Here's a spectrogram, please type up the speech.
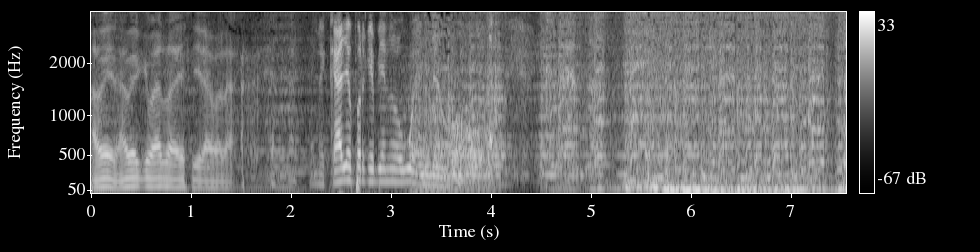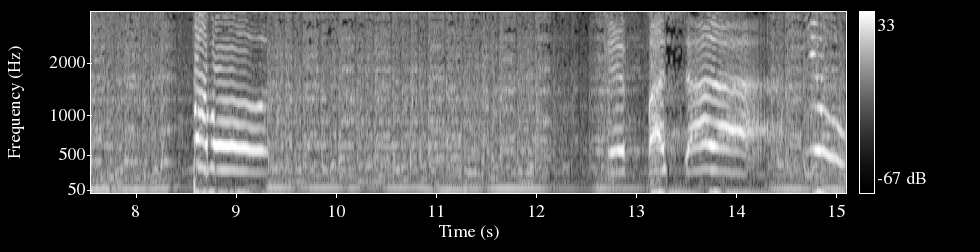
A ver, a ver qué vas a decir ahora. Me callo porque viene el bueno. ¡Vamos! ¡Qué pasada! ¡Yu!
